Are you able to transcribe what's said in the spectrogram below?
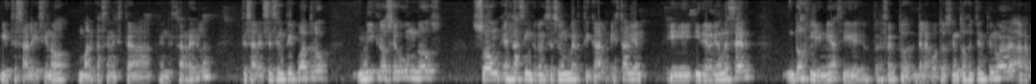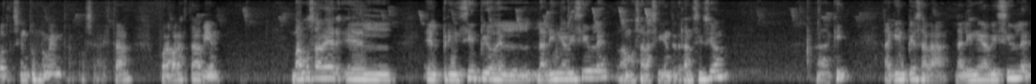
y te sale. Y si no, marcas en esta, en esta regla, te sale 64 microsegundos son, es la sincronización vertical. Está bien y, y deberían de ser dos líneas y perfecto, de la 489 a la 490. O sea, está, por ahora está bien. Vamos a ver el, el principio de la línea visible. Vamos a la siguiente transición. Aquí. Aquí empieza la, la línea visible.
